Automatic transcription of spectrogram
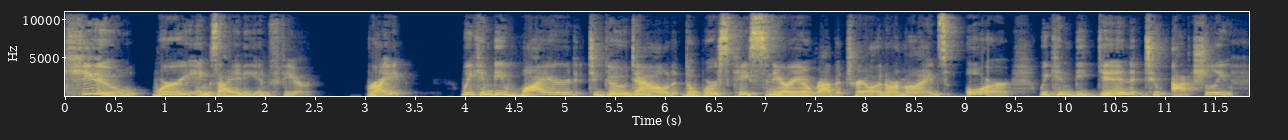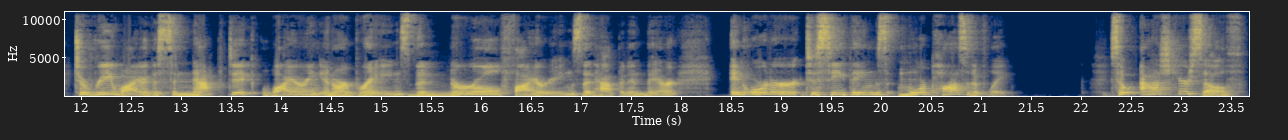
Cue worry, anxiety, and fear, right? We can be wired to go down the worst case scenario rabbit trail in our minds, or we can begin to actually to rewire the synaptic wiring in our brains, the neural firings that happen in there, in order to see things more positively. So ask yourself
